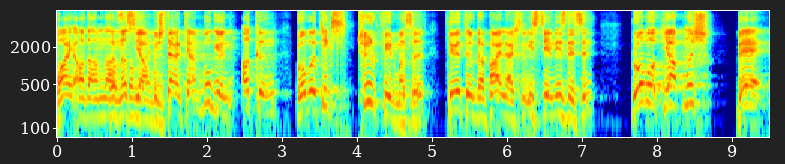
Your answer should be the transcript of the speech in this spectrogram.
vay adamlar Boston nasıl yapmış derken bugün Akın Robotics Türk firması Twitter'da paylaştım isteyen izlesin. Robot yapmış ve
